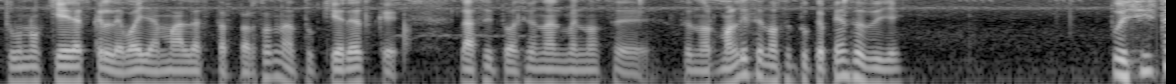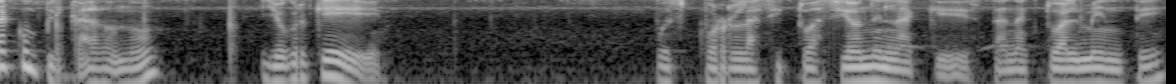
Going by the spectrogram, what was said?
tú, no quieres que le vaya mal a esta persona, tú quieres que la situación al menos se, se normalice. No sé tú qué piensas, DJ. Pues sí está complicado, ¿no? Yo creo que pues por la situación en la que están actualmente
